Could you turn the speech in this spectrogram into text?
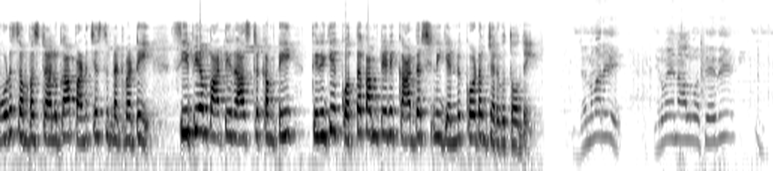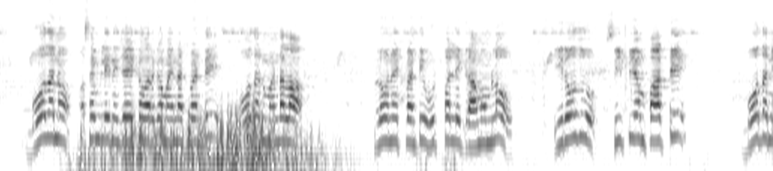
మూడు సంవత్సరాలుగా పనిచేస్తున్నటువంటి సిపిఎం పార్టీ రాష్ట్ర కమిటీ తిరిగి కొత్త కమిటీని కార్యదర్శిని ఎన్నుకోవడం జరుగుతోంది. జనవరి ఇరవై నాలుగో తేదీ బోధను అసెంబ్లీ నియోజకవర్గం అయినటువంటి బోధన్ మండలంలోనేటువంటి ఉట్పల్లి గ్రామంలో ఈరోజు CPM party Bodhan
